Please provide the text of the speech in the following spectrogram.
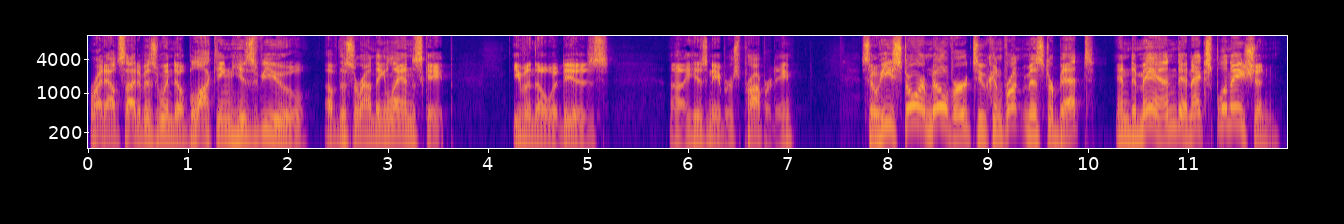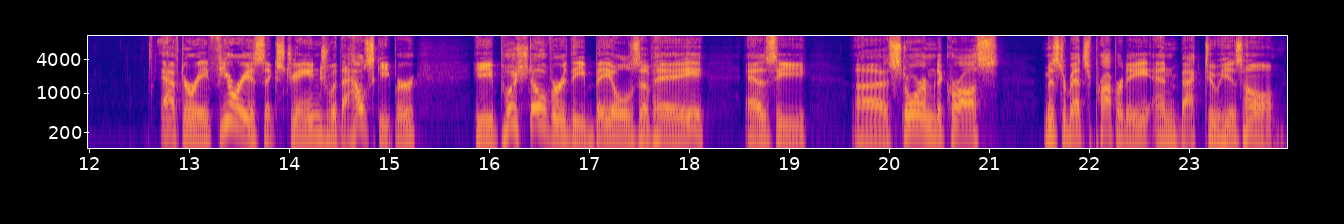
right outside of his window, blocking his view of the surrounding landscape, even though it is uh, his neighbor's property. So he stormed over to confront Mr. Bett and demand an explanation. After a furious exchange with the housekeeper, he pushed over the bales of hay as he uh, stormed across Mr. Bett's property and back to his home.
